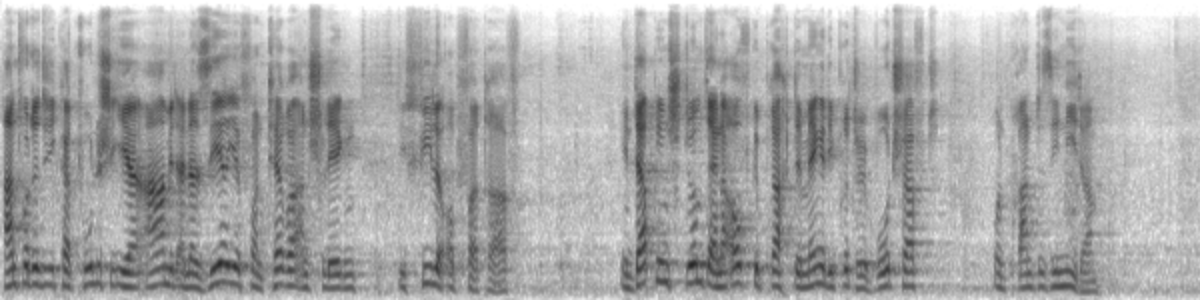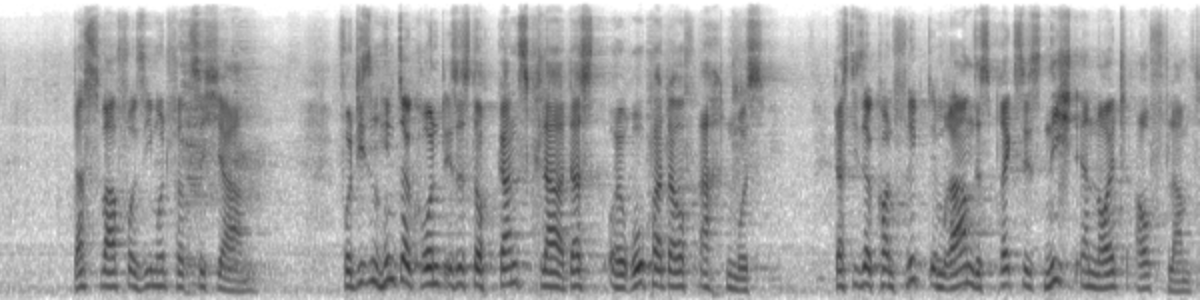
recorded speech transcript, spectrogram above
antwortete die katholische IAA mit einer Serie von Terroranschlägen die viele Opfer traf. In Dublin stürmte eine aufgebrachte Menge die britische Botschaft und brannte sie nieder. Das war vor 47 Jahren. Vor diesem Hintergrund ist es doch ganz klar, dass Europa darauf achten muss, dass dieser Konflikt im Rahmen des Brexits nicht erneut aufflammt.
